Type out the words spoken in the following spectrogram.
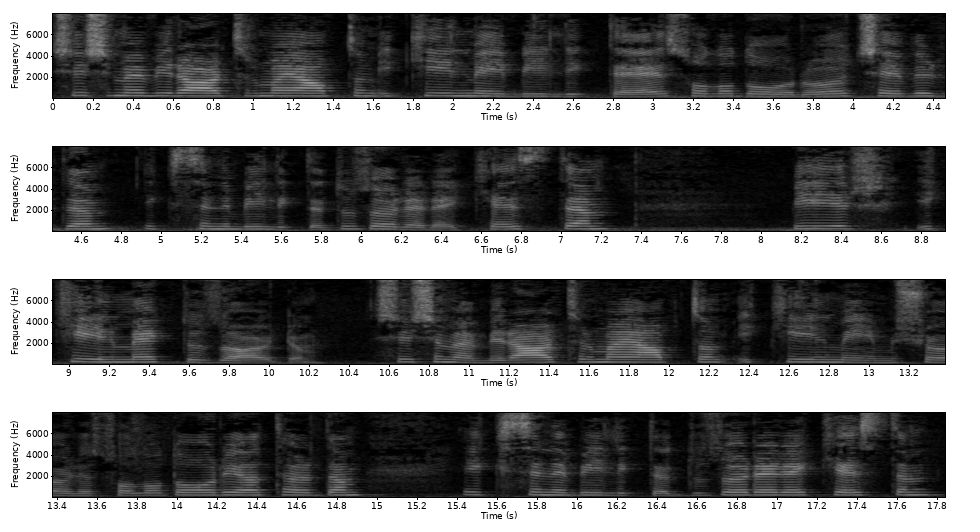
Şişime bir artırma yaptım. 2 ilmeği birlikte sola doğru çevirdim. İkisini birlikte düz örerek kestim. 1 2 ilmek düz ördüm. Şişime bir artırma yaptım. 2 ilmeğimi şöyle sola doğru yatırdım. İkisini birlikte düz örerek kestim.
